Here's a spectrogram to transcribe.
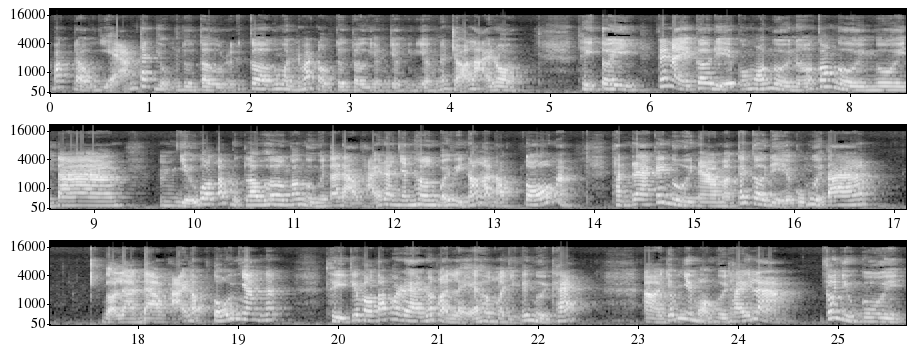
bắt đầu giảm tác dụng từ từ rồi, cái cơ của mình nó bắt đầu từ từ dần dần dần dần nó trở lại rồi. Thì tùy, cái này cơ địa của mỗi người nữa. Có người người ta ừ, giữ botox được lâu hơn, có người người ta đào thải ra nhanh hơn bởi vì nó là độc tố mà. Thành ra cái người nào mà cái cơ địa của người ta gọi là đào thải độc tố nhanh á thì cái bao tóc nó ra rất là lẹ hơn là những cái người khác. À, giống như mọi người thấy là có nhiều người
